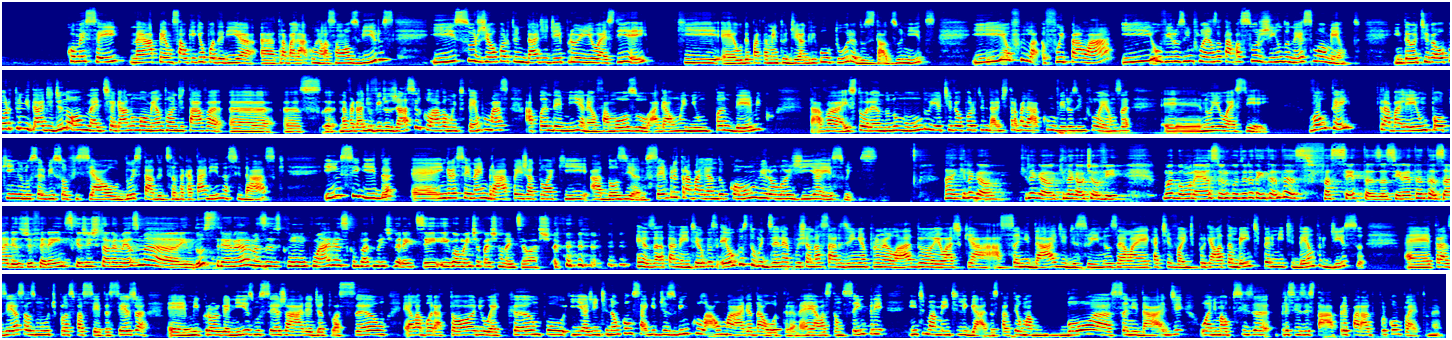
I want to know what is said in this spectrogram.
comecei né, a pensar o que, que eu poderia uh, trabalhar com relação aos vírus e surgiu a oportunidade de ir para o USDA, que é o Departamento de Agricultura dos Estados Unidos, e eu fui, lá, fui para lá e o vírus influenza estava surgindo nesse momento. Então eu tive a oportunidade de novo, né, de chegar num momento onde estava, uh, ah, uh, uh, na verdade o vírus já circulava há muito tempo, mas a pandemia, né, o famoso H1N1 pandêmico, estava estourando no mundo e eu tive a oportunidade de trabalhar com o vírus influenza eh, no USDA. Voltei trabalhei um pouquinho no serviço oficial do estado de Santa Catarina, SIDASC, e em seguida é, ingressei na Embrapa e já estou aqui há 12 anos, sempre trabalhando com virologia e suínos. Ai, que legal. Que legal, que legal te ouvir. Como é bom, né? A suinocultura tem tantas facetas, assim, né? Tantas áreas diferentes que a gente está na mesma indústria, né? Mas com, com áreas completamente diferentes e igualmente apaixonantes, eu acho. Exatamente. Eu, eu costumo dizer, né, puxando a sardinha para o meu lado, eu acho que a, a sanidade de suínos, ela é cativante, porque ela também te permite, dentro disso, é, trazer essas múltiplas facetas, seja é, microorganismo, seja área de atuação, é laboratório, é campo, e a gente não consegue desvincular uma área da outra, né? Elas estão sempre intimamente ligadas. Para ter uma boa sanidade, o animal precisa, precisa estar preparado por completo, né?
